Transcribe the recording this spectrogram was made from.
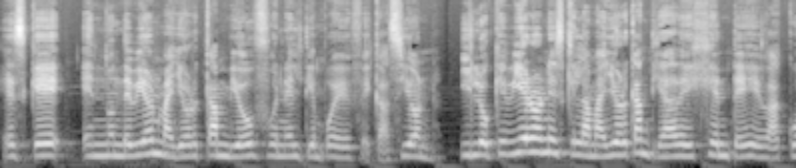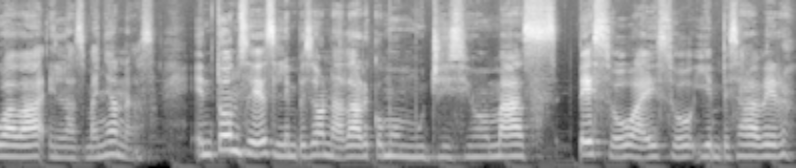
es que en donde vieron mayor cambio fue en el tiempo de defecación. Y lo que vieron es que la mayor cantidad de gente evacuaba en las mañanas. Entonces le empezaron a dar como muchísimo más peso a eso y empezar a ver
